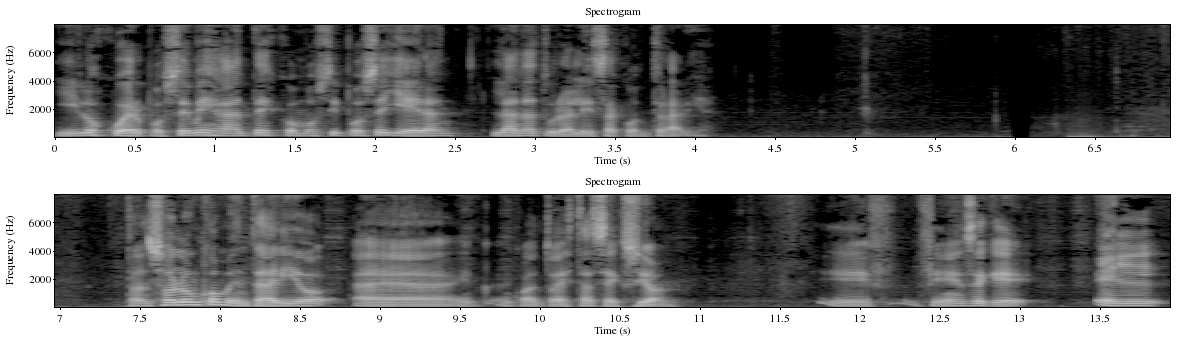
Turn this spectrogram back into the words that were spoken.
y los cuerpos semejantes como si poseyeran la naturaleza contraria. Tan solo un comentario eh, en, cuanto a esta sección. Eh, fíjense que él,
